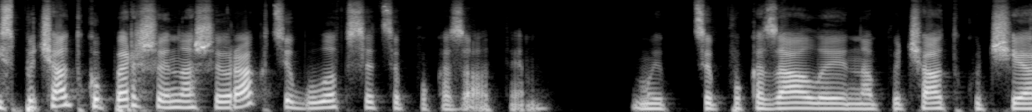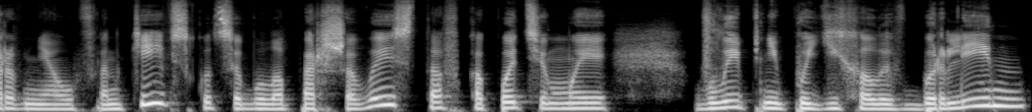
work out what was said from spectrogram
І спочатку першою нашою реакцією було все це показати. Ми це показали на початку червня у Франківську. Це була перша виставка. Потім ми в липні поїхали в Берлін.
